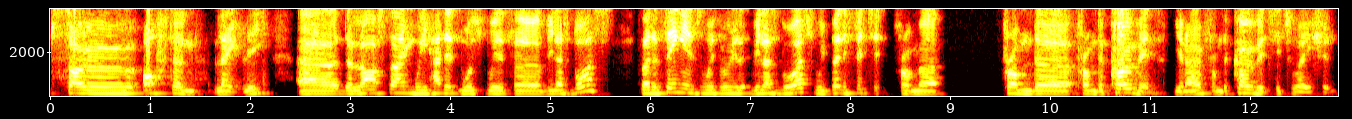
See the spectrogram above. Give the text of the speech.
so often lately. Uh, the last time we had it was with uh, Villas Boas, but the thing is with Villas Boas, we benefited from uh, from the from the COVID, you know, from the COVID situation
